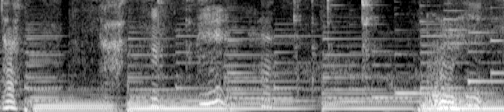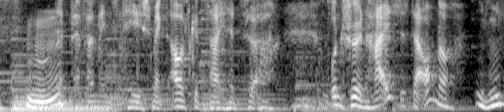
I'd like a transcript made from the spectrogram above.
Der Pfefferminztee schmeckt ausgezeichnet, Sir. Und schön heiß ist er auch noch. Mhm.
